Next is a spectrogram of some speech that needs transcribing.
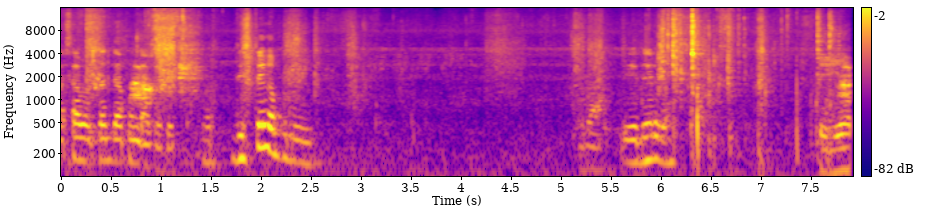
कसा बनतात ते आपण दाखवतो. दिसते का पूर्ण बा, हे दे रे बा. ते हे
